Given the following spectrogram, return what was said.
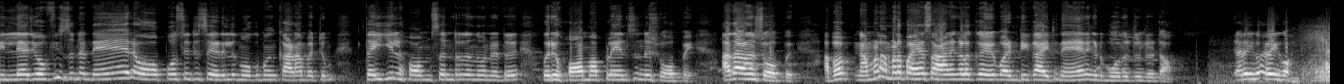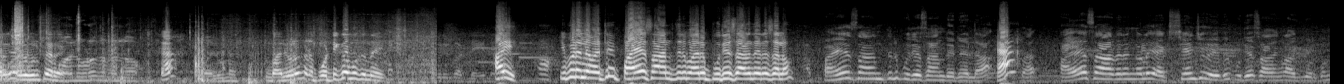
വില്ലേജ് ഓഫീസിന്റെ നേരെ ഓപ്പോസിറ്റ് സൈഡിൽ നോക്കുമ്പോൾ കാണാൻ പറ്റും തയ്യൽ ഹോം സെന്റർ എന്ന് പറഞ്ഞിട്ട് ഒരു ഹോം അപ്ലയൻസിന്റെ ഷോപ്പ് അതാണ് ഷോപ്പ് അപ്പം നമ്മൾ നമ്മളെ പഴയ സാധനങ്ങളൊക്കെ വണ്ടിയൊക്കെ ആയിട്ട് നേരെ ഇങ്ങോട്ട് പോന്നിട്ടുണ്ട് കേട്ടോ. ഇറങ്ങിക്കോ ഇറങ്ങിക്കോ. ബലൂൺ പൊട്ടിക്കാൻ വെക്കുന്നേ ഐ ഇവിടെ മറ്റേ പഴയ സാധനത്തിന് പകരം പുതിയ സാധനം തരുന്ന സ്ഥലം? പഴയ സാധനത്തിന് പുതിയ സാധനം തരുന്നില്ല പഴയ സാധനങ്ങൾ എക്സ്ചേഞ്ച് ചെയ്ത് പുതിയ സാധനങ്ങളാക്കി കൊടുക്കും.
